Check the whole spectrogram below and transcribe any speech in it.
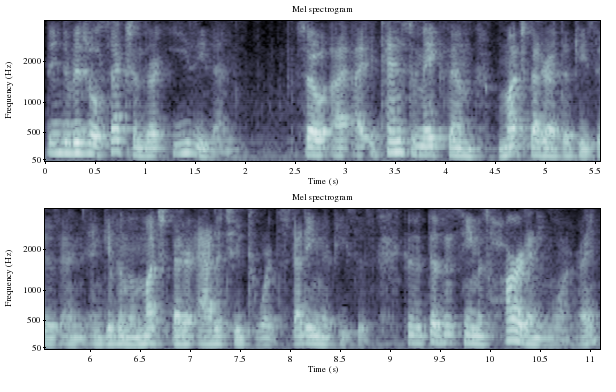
the individual sections are easy then so I, I, it tends to make them much better at their pieces and, and give them a much better attitude towards studying their pieces because it doesn't seem as hard anymore right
